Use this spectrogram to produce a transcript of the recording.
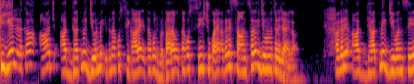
कि ये लड़का आज आध्यात्मिक जीवन में इतना कुछ सिखा रहा है, इतना कुछ बता रहा है, उतना कुछ सीख चुका है, अगर ये सांसारिक जीवन में चले जाएगा अगर ये आध्यात्मिक जीवन से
